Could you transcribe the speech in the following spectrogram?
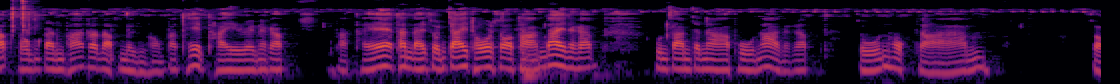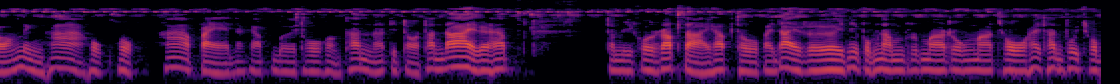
รับชมกันพระระดับหนึ่งของประเทศไทยเลยนะครับพระแท้ท่านใดสนใจโทรสอบถามได้นะครับ คุณการจนาภูนาคนะครับศูนย์หกสามสองหนึ่งห้าหกหกห้าแปดนะครับ เบอร์โทรของท่านนะติดต่อท่านได้เลยครับ จะมีคนรับสายครับ โทรไปได้เลย นี่ผมนำมาลงมาโชว์ให้ท่านผู้ชม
